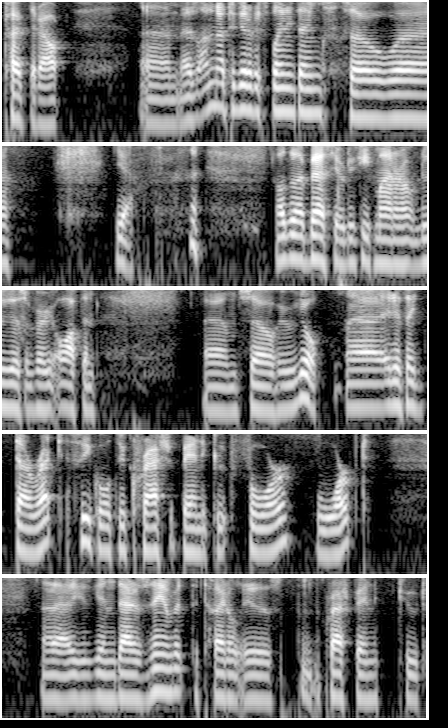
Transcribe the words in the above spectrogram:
typed it out. Um, as I'm not too good at explaining things, so uh, yeah. I'll do my best here. Do keep in mind I don't do this very often. Um, so here we go. Uh, it is a direct sequel to Crash Bandicoot 4 Warped. Uh, again, that is the name of it. The title is Crash Bandicoot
